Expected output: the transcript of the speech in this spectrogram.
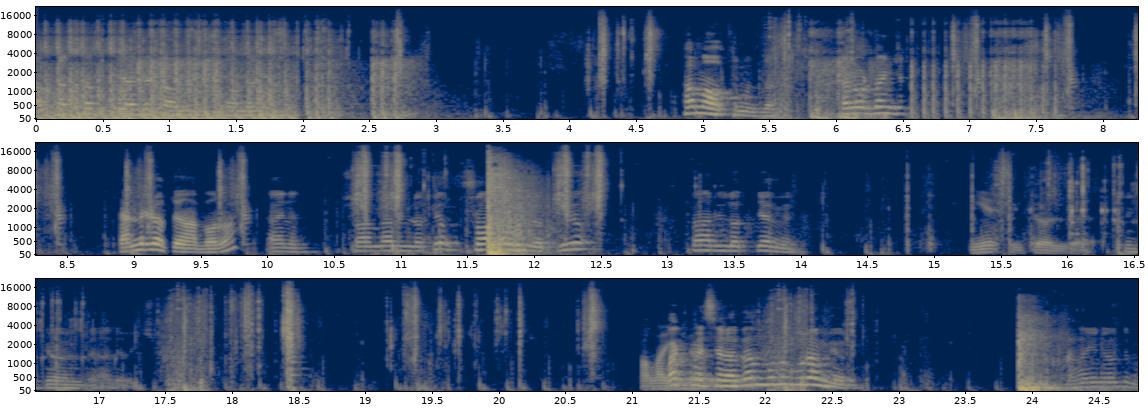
Alt katta bir yerde kaldı düşmanlar. Tam altımızda. Sen oradan gir. Sen mi reloadluyorsun abi onu? Aynen. Şu an ben reloadluyorum. Şu an o reloadluyor. Şu an reloadlayamıyor. Niye? Çünkü öldü. Çünkü öldü. Hadi bakayım. Bak yine mesela öldü. ben bunu vuramıyorum. Aha yine öldü mü?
